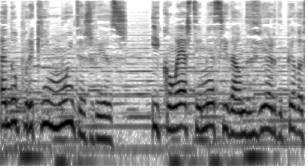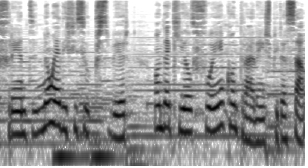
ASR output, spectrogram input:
andou por aqui muitas vezes e com esta imensidão de verde pela frente não é difícil perceber onde é que ele foi encontrar a inspiração.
